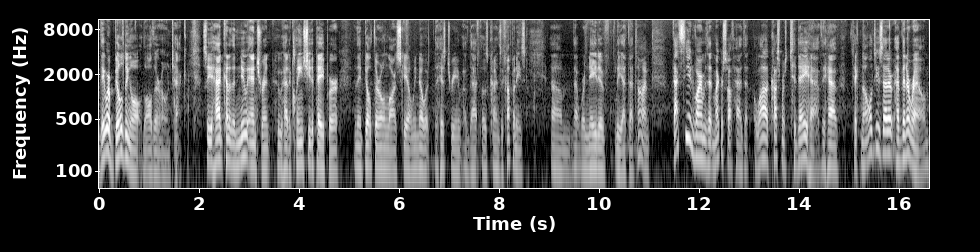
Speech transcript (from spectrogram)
they were building all, all their own tech. So you had kind of the new entrant who had a clean sheet of paper and they built their own large scale. We know what the history of that, those kinds of companies um, that were natively at that time. That's the environment that Microsoft had that a lot of customers today have. They have technologies that are, have been around,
